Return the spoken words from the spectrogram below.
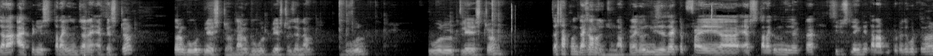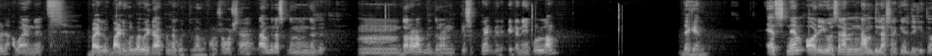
যারা আইপ্যাড ইউজ তারা কিন্তু জানে অ্যাপ স্টোর ধরুন গুগল প্লে স্টোর আমি গুগল প্লে স্টোর গেলাম Google Google Play Store just আপনার দেখানোর জন্য। আপনারা কিন্তু নিজেদের একটা অ্যাপস তারা কিন্তু নিজের একটা সিরিজ লিঙ্ক তারা ওটাতে করতে পারবেন আবার এনে বাইরে বাইরে ভাবে এটা আপনারা করতে পারবেন। কোনো সমস্যা না। আমি আজকে ধরুন আপনি ধরুন ক্লিক এটা নিয়ে করলাম। দেখেন এস নেম অর ইউএসআর আমি নাম দিলে আসলে কিনে দেখি তো।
